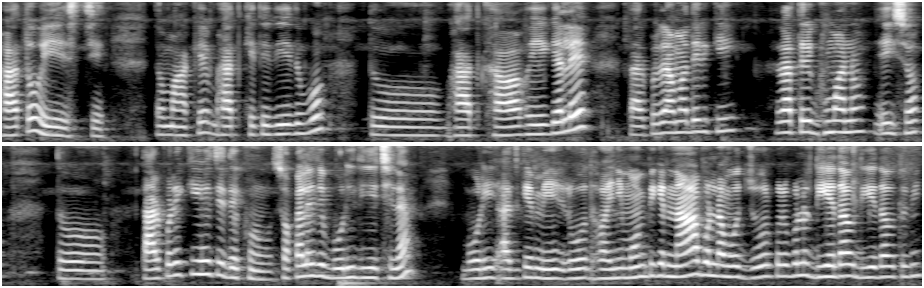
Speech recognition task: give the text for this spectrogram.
ভাতও হয়ে এসছে। তো মাকে ভাত খেতে দিয়ে দেবো। তো ভাত খাওয়া হয়ে গেলে তারপরে আমাদের কি? রাত্রে ঘুমানো এই সব তো তারপরে কি হয়েছে দেখুন, সকালে যে বড়ি দিয়েছিলাম বড়ি, আজকে মেয়ে রোদ হয়নি। মম্পিকে না বললাম, ও জোর করে বলল, দিয়ে দাও দিয়ে দাও তুমি।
